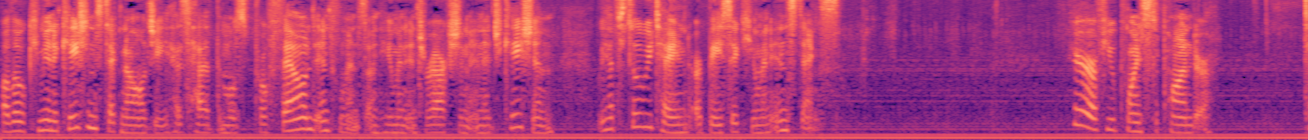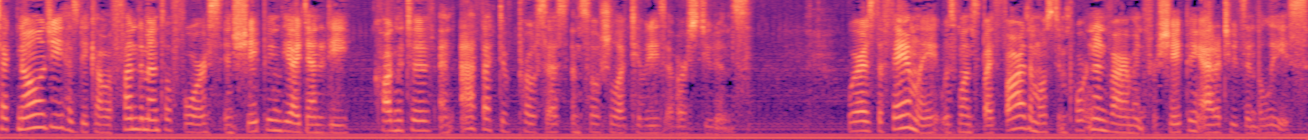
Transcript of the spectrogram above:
Although communications technology has had the most profound influence on human interaction and education, we have still retained our basic human instincts. Here are a few points to ponder. Technology has become a fundamental force in shaping the identity, cognitive, and affective process and social activities of our students. Whereas the family was once by far the most important environment for shaping attitudes and beliefs,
